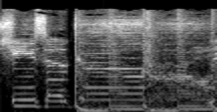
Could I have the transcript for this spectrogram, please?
She's a girl, girl.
